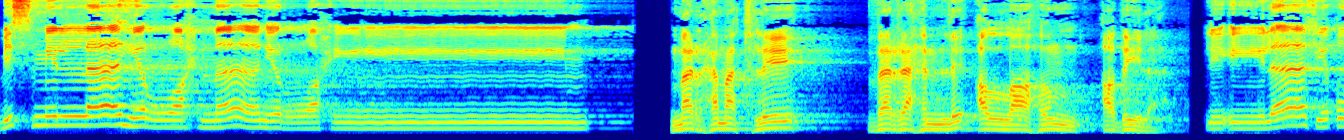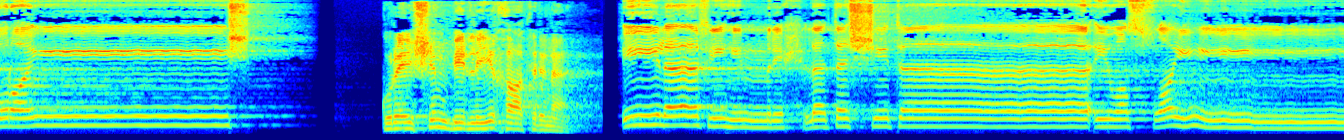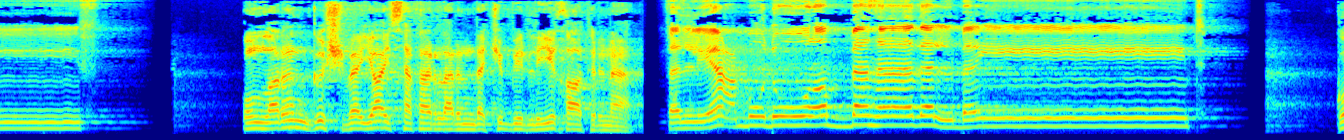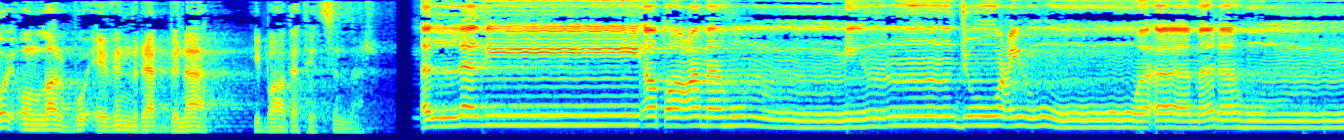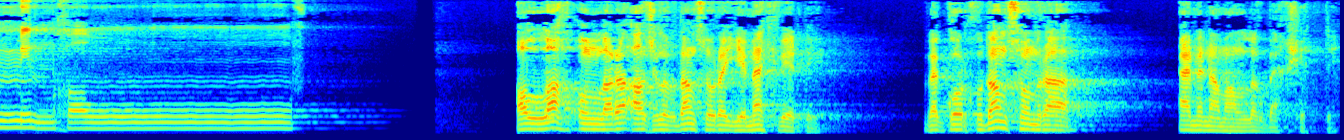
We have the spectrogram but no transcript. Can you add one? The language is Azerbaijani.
بسم الله الرحمن الرحيم. مرحمتلي ورحملي اللهم عديلا لإلاف قريش قريش birliği خاطرنا. إلافهم رحلة الشتاء والصيف. Onların qış və yay səfərlərindəki birliyi xatirinə فَلْيَعْبُدُوا رَبَّ هَذَا الْبَيْتِ Qoy onlar bu evin Rəbbinə ibadət etsinlər. الذي أطعمهم من جوع وآمنهم من خوف Allah onlara aclıqdan sonra yemək verdi və qorxudan sonra əmin-amanlıq bəxş etdi.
